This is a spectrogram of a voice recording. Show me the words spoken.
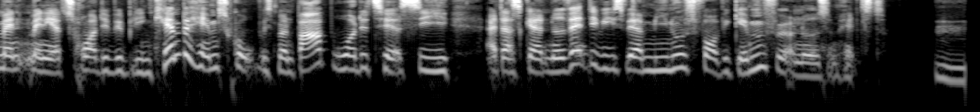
Men, men jeg tror, det vil blive en kæmpe hemsko, hvis man bare bruger det til at sige, at der skal nødvendigvis være minus, for at vi gennemfører noget som helst. Mm.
